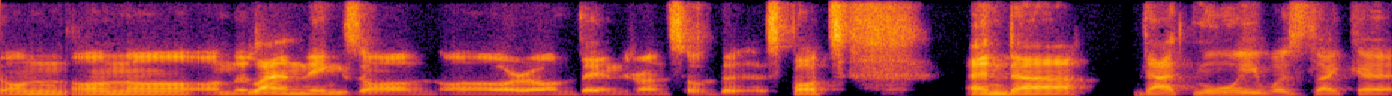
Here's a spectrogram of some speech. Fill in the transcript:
on on uh, on the landings on or on the entrance of the spots. And uh that movie was like a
